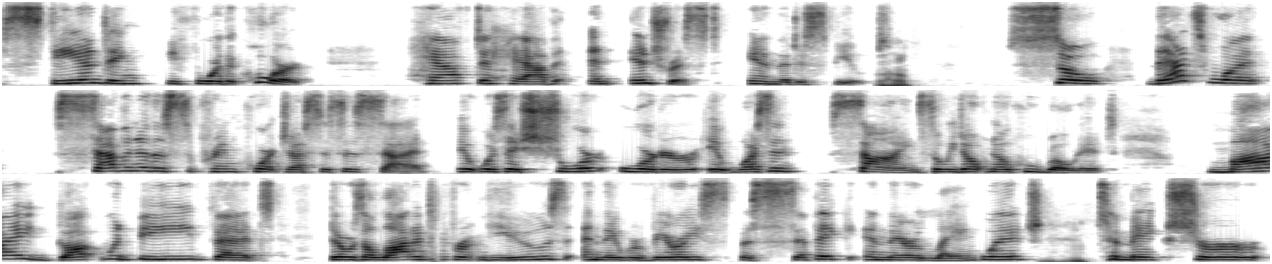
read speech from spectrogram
standing before the court have to have an interest in the dispute. Uh-huh. So that's what seven of the Supreme Court justices said. It was a short order, it wasn't signed, so we don't know who wrote it. My gut would be that there was a lot of different views and they were very specific in their language mm-hmm. to make sure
